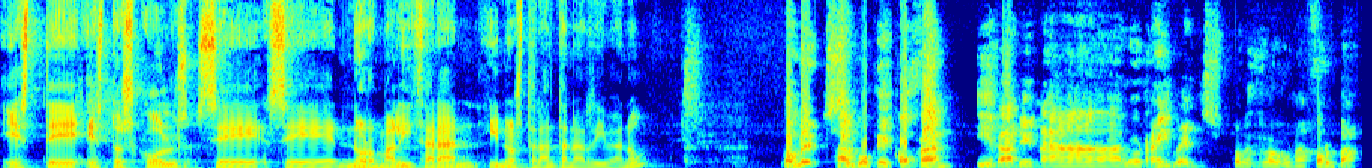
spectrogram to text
este, estos calls se, se, normalizarán y no estarán tan arriba, ¿no? Hombre, salvo que cojan y ganen a los Ravens, por decirlo de alguna forma.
